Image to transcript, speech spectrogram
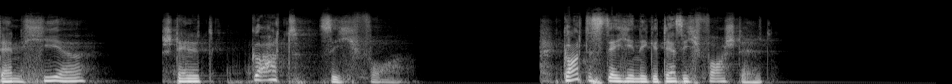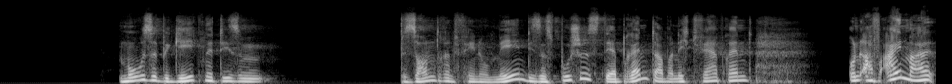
Denn hier stellt Gott sich vor. Gott ist derjenige, der sich vorstellt. Mose begegnet diesem besonderen Phänomen dieses Busches, der brennt, aber nicht verbrennt. Und auf einmal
